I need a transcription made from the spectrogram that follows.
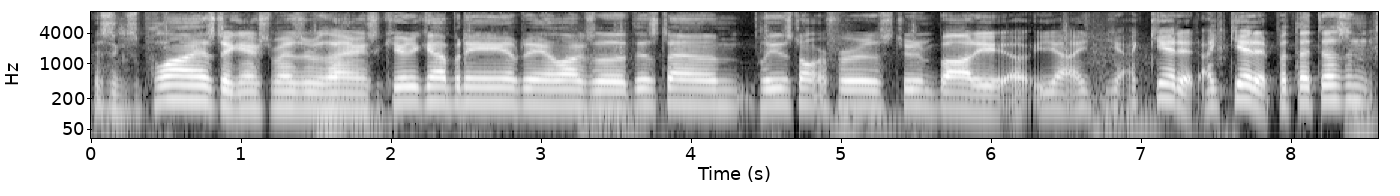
Missing supplies, taking extra measures with hiring a security company, updating logs so at this time, please don't refer to the student body. Uh, yeah, I, yeah, I get it, I get it, but that doesn't...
